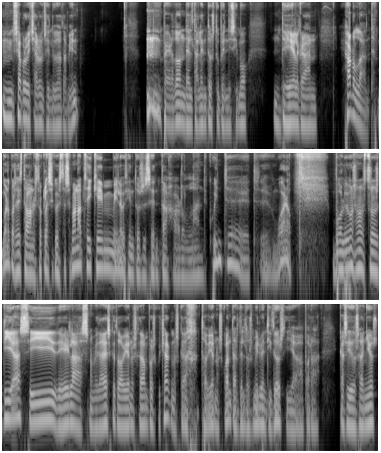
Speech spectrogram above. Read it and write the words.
mm, se aprovecharon sin duda también, perdón, del talento estupendísimo del gran Harold. Bueno, pues ahí estaba nuestro clásico de esta semana, Take Him 1960 Harold Quintet. Eh, bueno, volvemos a nuestros días y de las novedades que todavía nos quedan por escuchar, nos quedan todavía unas cuantas del 2022 y ya para casi dos años.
